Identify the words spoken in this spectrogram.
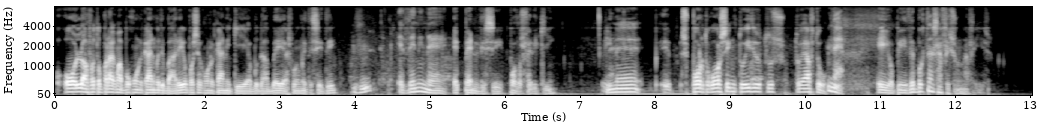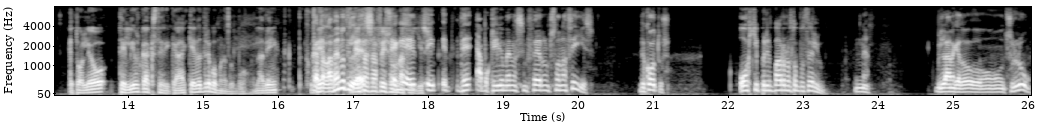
όλο αυτό το πράγμα που έχουν κάνει με την Παρή, όπως έχουν κάνει και οι Αμπουνταμπέι, ας πούμε, με τη City, ε, δεν είναι επένδυση ποδοσφαιρική. Είναι ε, sport washing του ίδιου τους, του εαυτού. Ναι. Ε, οι οποίοι δεν μπορεί να σε αφήσουν να φύγεις. Και το λέω τελείως γκαξτερικά και δεν τρέπομαι να το πω. Δηλαδή, Καταλαβαίνω τι δεν, λες. δεν θα σε αφήσουν να Ε, φύγεις. ε, ε, δεν αποκλείουμε ένα συμφέρον στο να φύγεις. Δικό τους. Όχι πριν πάρουν αυτό που θέλουν. Ναι. Μιλάμε για το τσουλού;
